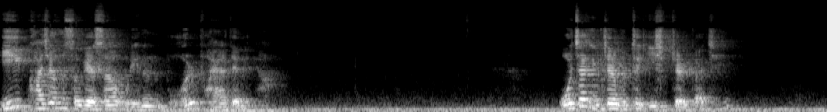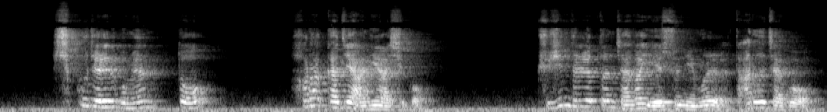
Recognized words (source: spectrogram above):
이 과정 속에서 우리는 뭘 봐야 되느냐? 5장 1절부터 20절까지 19절에도 보면 또 허락하지 아니하시고 귀신 들렸던 자가 예수님을 따르자고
